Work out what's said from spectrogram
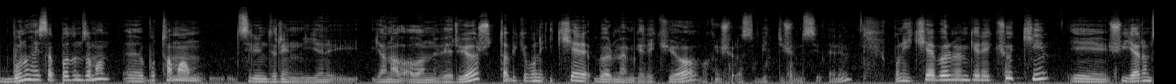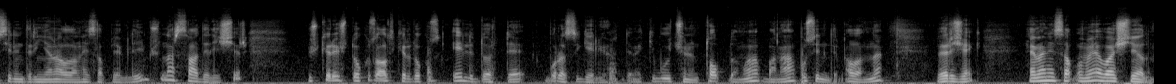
Bunu hesapladığım zaman e, bu tamam silindirin yani yanal alanını veriyor. Tabii ki bunu ikiye bölmem gerekiyor. Bakın şurası bitti şunu silelim. Bunu ikiye bölmem gerekiyor ki e, şu yarım silindirin yanal alanı hesaplayabileyim. Şunlar sadeleşir. 3 kere 3 9 6 kere 9 54'te burası geliyor. Demek ki bu üçünün toplamı bana bu silindirin alanını verecek. Hemen hesaplamaya başlayalım.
